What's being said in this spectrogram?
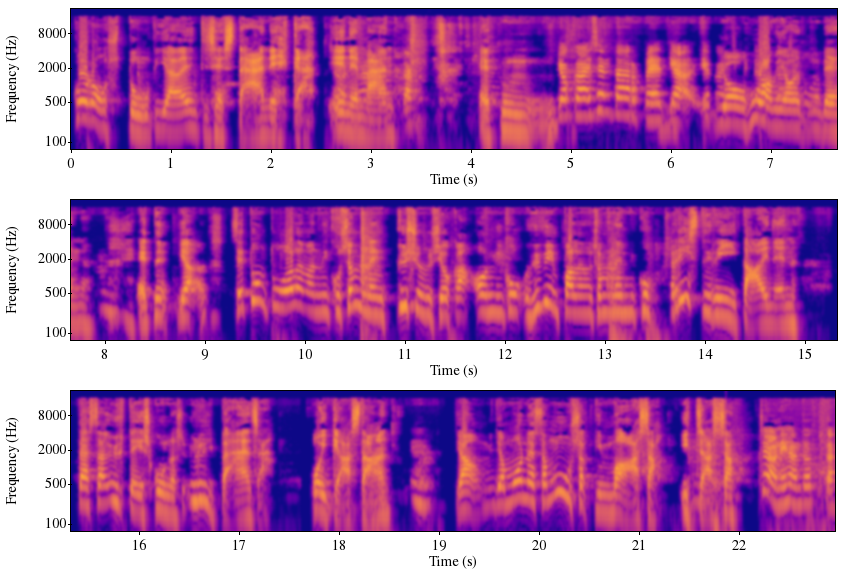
korostuu vielä entisestään ehkä enemmän. Et, mm, Jokaisen tarpeet ja, ja Joo, huomioiden. Et, ja se tuntuu olevan niinku semmoinen kysymys, joka on niinku hyvin paljon semmoinen niinku ristiriitainen tässä yhteiskunnassa ylipäänsä oikeastaan. Mm. Ja, ja monessa muussakin maassa itse asiassa Se on ihan totta,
